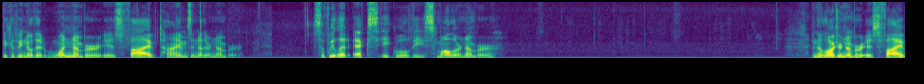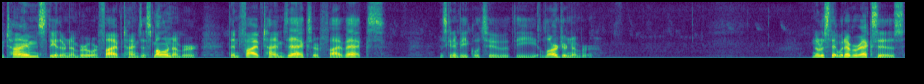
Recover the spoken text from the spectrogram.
because we know that one number is 5 times another number. So if we let x equal the smaller number, and the larger number is 5 times the other number, or 5 times a smaller number, then 5 times x, or 5x, is going to be equal to the larger number. Notice that whatever x is,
